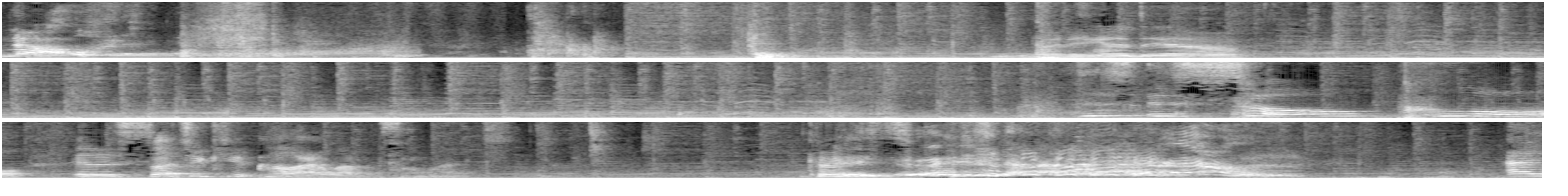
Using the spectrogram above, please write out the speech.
No. What are you gonna do? This is so cool. It is such a cute color. I love it so much. Okay. I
